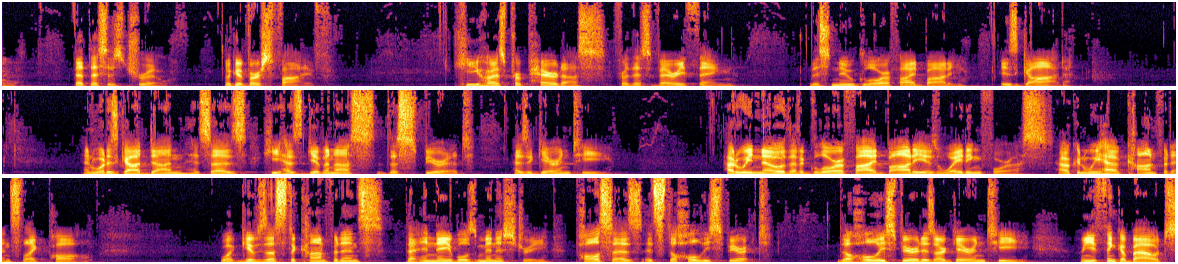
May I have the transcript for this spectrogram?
that this is true? Look at verse 5. He who has prepared us for this very thing, this new glorified body, is God. And what has God done? It says, He has given us the Spirit as a guarantee. How do we know that a glorified body is waiting for us? How can we have confidence like Paul? What gives us the confidence that enables ministry? Paul says it's the Holy Spirit. The Holy Spirit is our guarantee. When you think about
